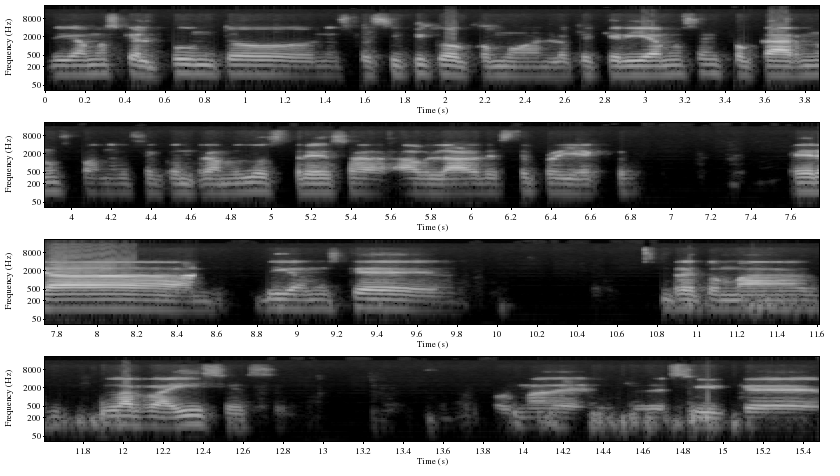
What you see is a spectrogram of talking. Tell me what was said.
digamos que el punto en específico, como en lo que queríamos enfocarnos cuando nos encontramos los tres a, hablar de este proyecto, era, digamos que, retomar las raíces, una forma de decir que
